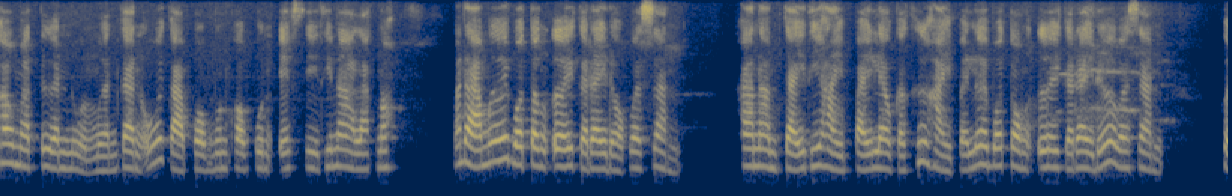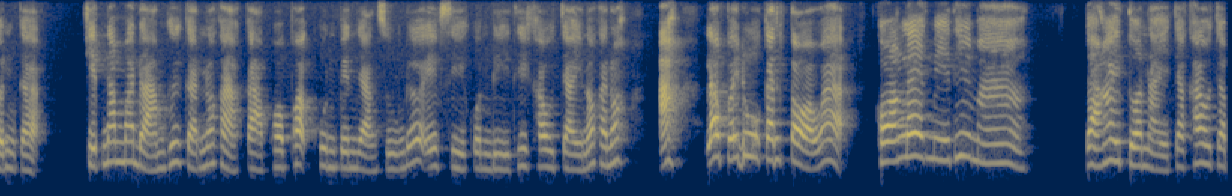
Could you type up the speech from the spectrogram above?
เข้ามาเตือนหนุนเหมือนกันโอ้ยกราบขอบคุณขอบคุณ FC ที่น่ารักเนาะมาดามเอ้ยบ่ต้องเอ่ยก็ไดดอกว่าสั่น ค่าน้ำใจที่ให้ไปแล้วก็คือให้ไปเลยบ่ต้องเอ่ยก็ได้เด้อว่าซั่นเพิ่นก็คิดนำมาดามคือกันเนาะค่ะกราบขอบพระคุณเป็นอย่างสูงเด้อ FC คนดีที่เข้าใจเนาะค่ะเนาะอะเราไปดูกันต่อว่า ของเลขมีที่มา จะให้ตัวไหนจะเข้าจะ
